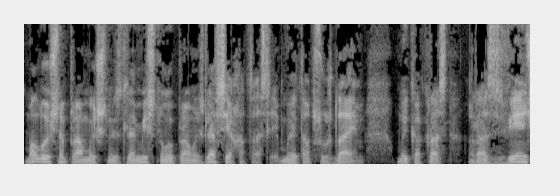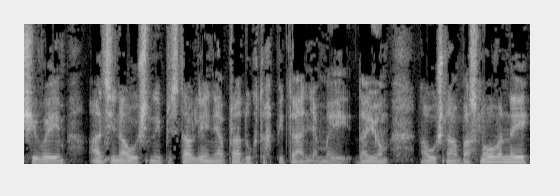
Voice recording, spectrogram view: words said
молочной промышленности, для мясной промышленности, для всех отраслей. Мы это обсуждаем. Мы как раз развенчиваем антинаучные представления о продуктах питания. Мы даем научно обоснованные,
